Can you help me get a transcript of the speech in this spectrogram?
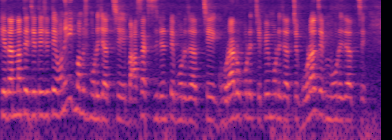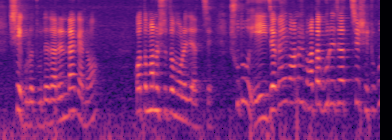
কেদারনাথে যেতে যেতে অনেক মানুষ মরে যাচ্ছে বাস অ্যাক্সিডেন্টে মরে যাচ্ছে ঘোড়ার উপরে চেপে মরে যাচ্ছে ঘোড়া চেপে মরে যাচ্ছে সেগুলো তুলে ধরেন না কেন? কত মানুষ তো মরে যাচ্ছে। শুধু এই জায়গায় মানুষ মাথা ঘুরে যাচ্ছে সেটুকু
